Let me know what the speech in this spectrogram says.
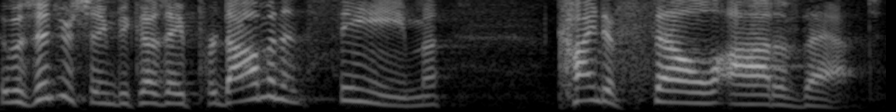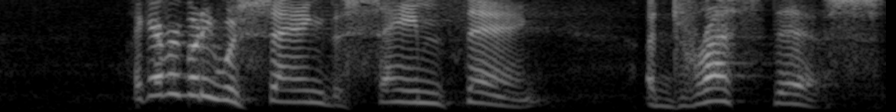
it was interesting because a predominant theme kind of fell out of that. Like everybody was saying the same thing address this.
